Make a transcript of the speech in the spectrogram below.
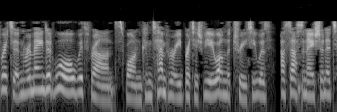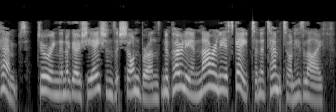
Britain remained at war with France. One contemporary British view on the treaty was assassination attempt. During the negotiations at Schönbrunn, Napoleon narrowly escaped an attempt on his life.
